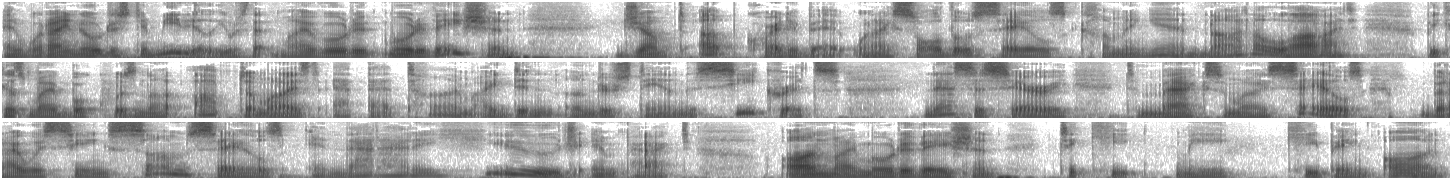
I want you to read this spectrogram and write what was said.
And what I noticed immediately was that my motivation jumped up quite a bit when I saw those sales coming in. Not a lot because my book was not optimized at that time. I didn't understand the secrets necessary to maximize sales, but I was seeing some sales, and that had a huge impact on my motivation to keep me keeping on.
